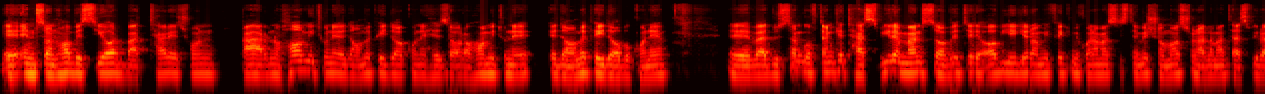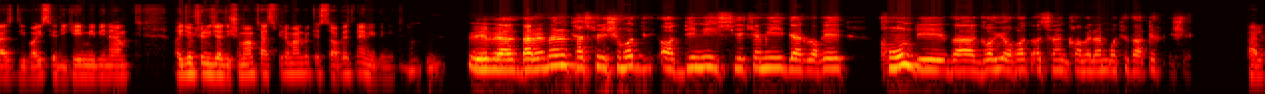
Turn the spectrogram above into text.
انسان ها بسیار بدتره چون قرنها می‌تونه ادامه پیدا کنه هزارها می‌تونه ادامه پیدا بکنه. و دوستان گفتن که تصویر من ثابت آبی گرامی فکر می‌کنم از سیستم شماست چون الان من تصویر رو از دیوایس دیگه می‌بینم. آی دکتر ایجادی شما هم تصویر من رو که ثابت نمی‌بینید؟ برای من تصویر شما عادی نیست یه کمی در واقع کندی و گاهی اوقات اصلا کاملا متوقف میشه. بله.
